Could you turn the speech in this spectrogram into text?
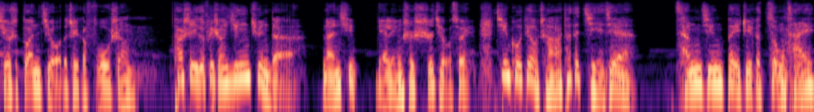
就是端酒的这个服务生，他是一个非常英俊的男性，年龄是十九岁。经过调查，他的姐姐曾经被这个总裁，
